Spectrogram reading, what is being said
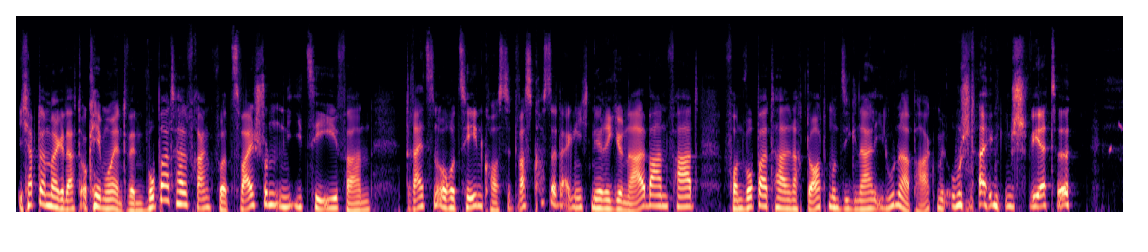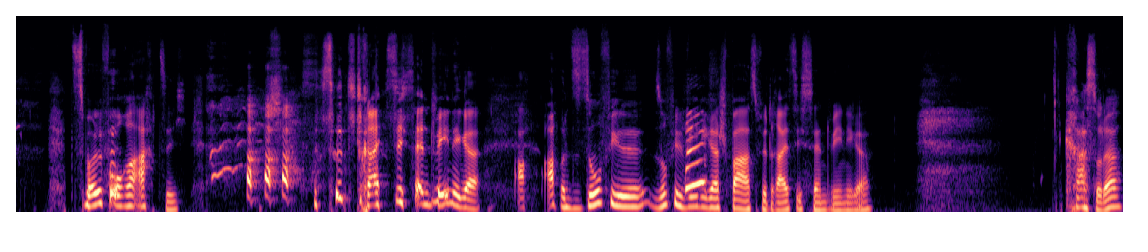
ich habe dann mal gedacht, okay, Moment, wenn Wuppertal Frankfurt zwei Stunden ICE fahren, 13,10 Euro kostet, was kostet eigentlich eine Regionalbahnfahrt von Wuppertal nach Dortmund Signal Iduna Park mit Umsteigen in Schwerte? 12,80 Euro. Das sind 30 Cent weniger. Und so viel, so viel weniger Spaß für 30 Cent weniger. Krass, oder?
